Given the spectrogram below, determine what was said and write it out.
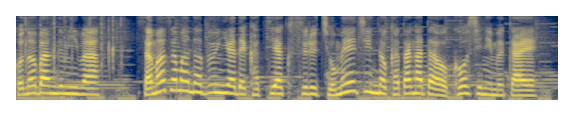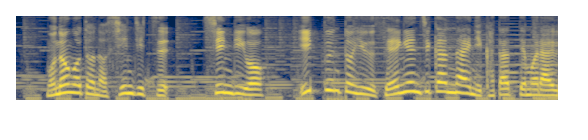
この番組はさまざまな分野で活躍する著名人の方々を講師に迎え物事の真実真理を1分という制限時間内に語ってもらう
